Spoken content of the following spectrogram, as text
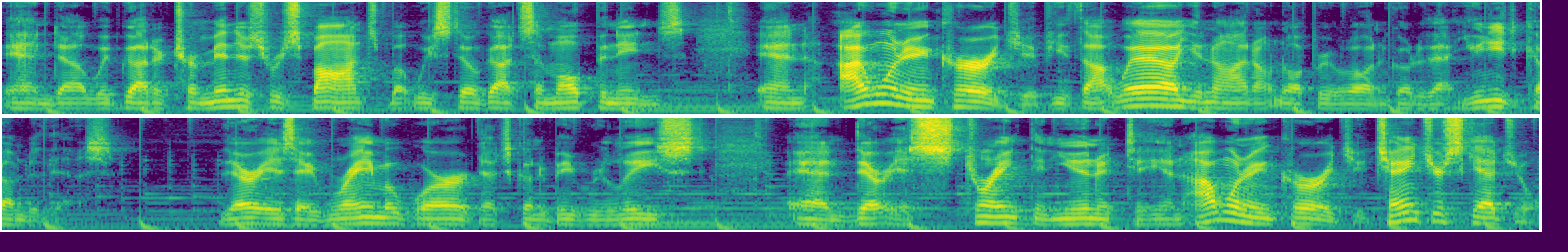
and uh, we've got a tremendous response, but we still got some openings. And I want to encourage you if you thought, well, you know, I don't know if we want to go to that, you need to come to this. there is a rhema word that's going to be released and there is strength and unity. And I want to encourage you, change your schedule.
